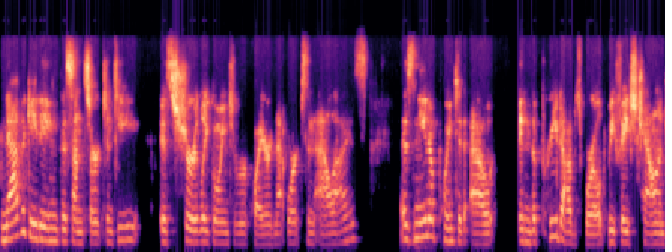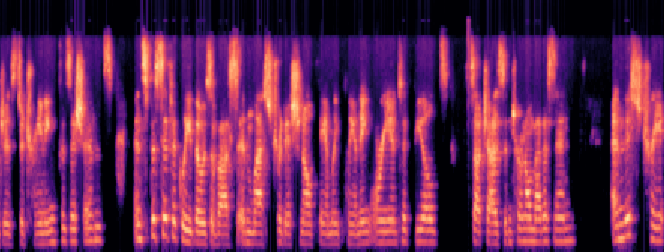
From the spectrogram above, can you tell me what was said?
Navigating this uncertainty is surely going to require networks and allies. As Nina pointed out, in the pre Dobbs world, we face challenges to training physicians, and specifically those of us in less traditional family planning oriented fields, such as internal medicine. And this, tra-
